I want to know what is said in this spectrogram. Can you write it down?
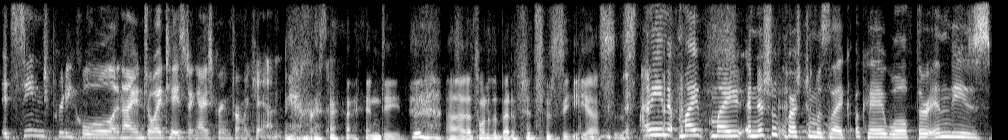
it seemed pretty cool, and I enjoyed tasting ice cream from a can. in. Indeed, uh, that's one of the benefits of Is- I mean, my, my initial question was like, okay, well, if they're in these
